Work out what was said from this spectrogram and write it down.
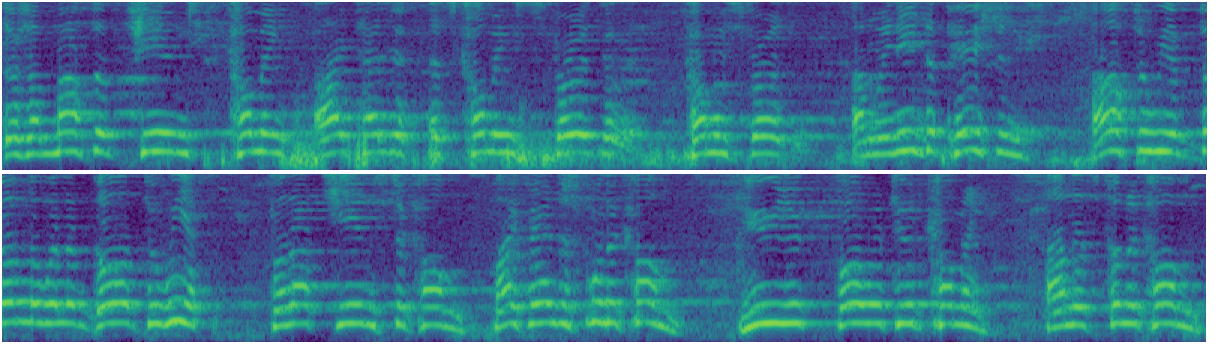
There's a massive change coming. I tell you, it's coming spiritually. Coming spiritually. And we need the patience after we have done the will of God to wait for that change to come. My friend, it's going to come. You look forward to it coming and it's going to come,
